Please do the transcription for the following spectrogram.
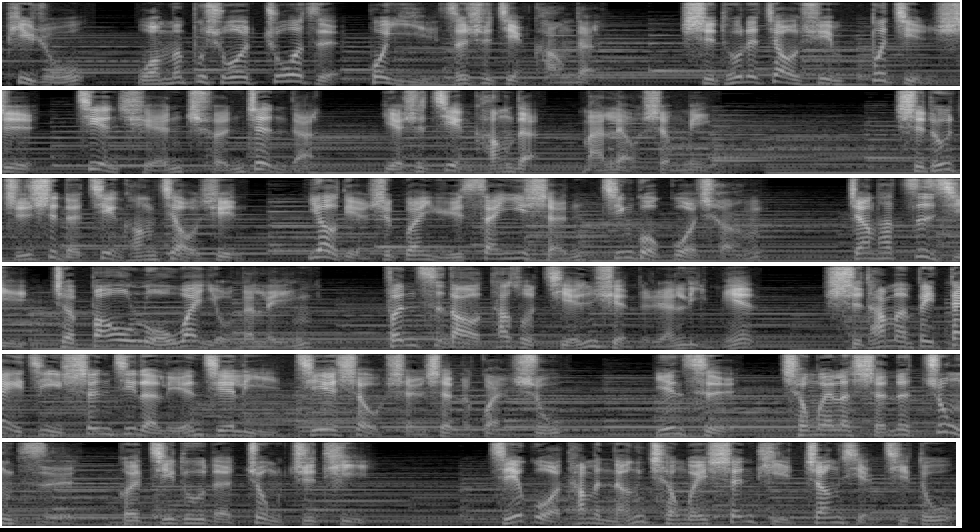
譬如，我们不说桌子或椅子是健康的，使徒的教训不仅是健全纯正的，也是健康的，满了生命。使徒执事的健康教训要点是关于三一神经过过程，将他自己这包罗万有的灵分赐到他所拣选的人里面，使他们被带进生机的连结里，接受神圣的灌输，因此成为了神的众子和基督的众肢体。结果他们能成为身体，彰显基督。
